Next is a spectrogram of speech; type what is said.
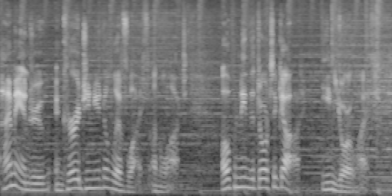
I'm Andrew, encouraging you to live life unlocked opening the door to God in your life.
